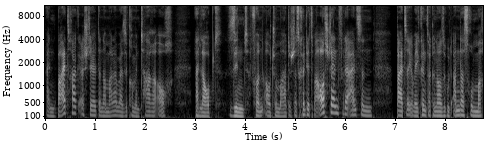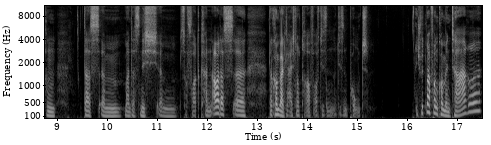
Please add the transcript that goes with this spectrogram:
einen Beitrag erstellt, dann normalerweise Kommentare auch erlaubt sind von automatisch. Das könnt ihr zwar ausstellen für die einzelnen Beiträge, aber ihr könnt es auch genauso gut andersrum machen, dass ähm, man das nicht ähm, sofort kann. Aber das, äh, da kommen wir gleich noch drauf, auf diesen, diesen Punkt. Ich würde mal von Kommentare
